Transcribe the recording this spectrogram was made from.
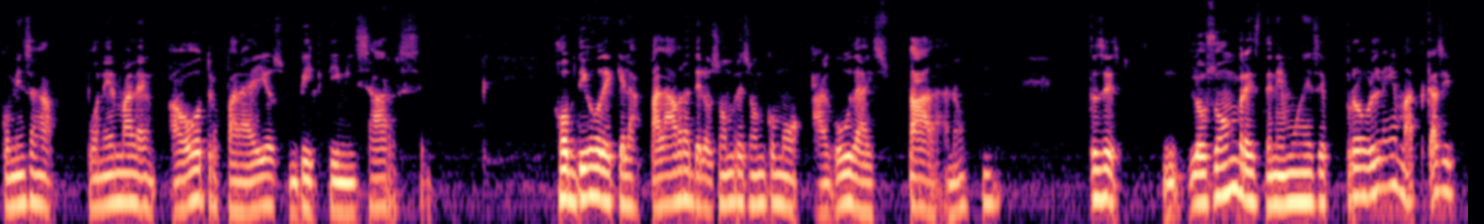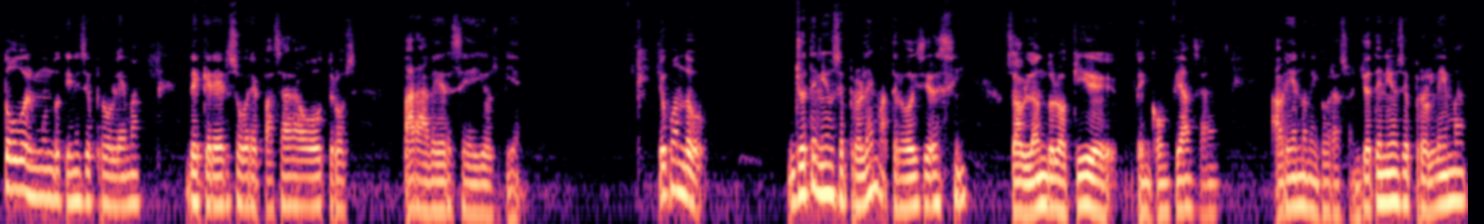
comienzan a poner mal a otros para ellos victimizarse. Job dijo de que las palabras de los hombres son como aguda espada, ¿no? Entonces, los hombres tenemos ese problema, casi todo el mundo tiene ese problema de querer sobrepasar a otros para verse ellos bien. Yo cuando yo he tenido ese problema, te lo voy a decir así, o sea, hablándolo aquí de, en confianza, abriendo mi corazón. Yo he tenido ese problema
